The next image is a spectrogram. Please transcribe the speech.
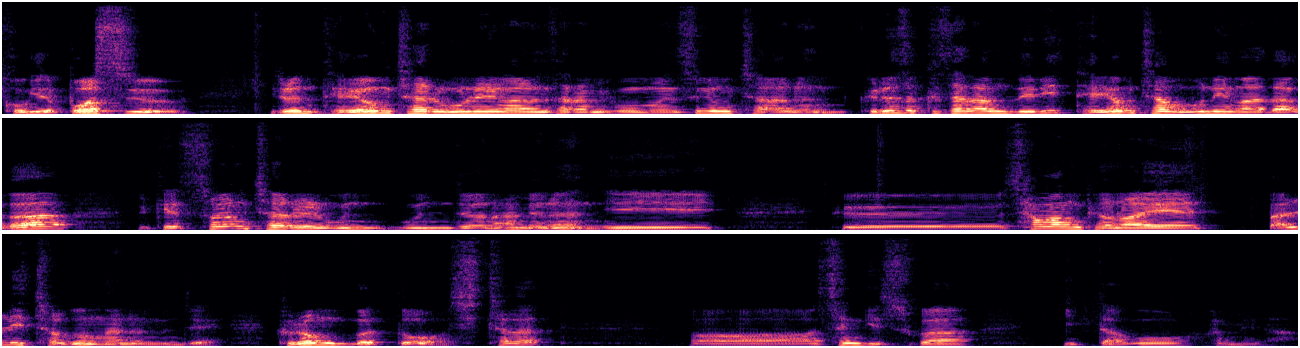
거기다 버스 이런 대형차를 운행하는 사람이 보면 승용차는 그래서 그 사람들이 대형차 운행하다가 이렇게 소형차를 운, 운전하면은 이 그 상황 변화에 빨리 적응하는 문제 그런 것도 시차가 어, 생길 수가 있다고 합니다.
